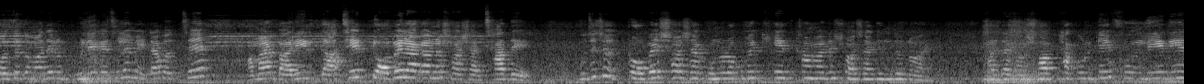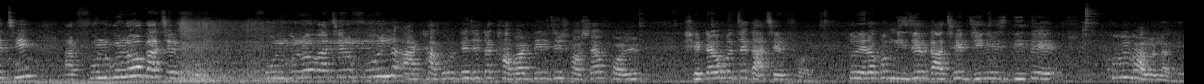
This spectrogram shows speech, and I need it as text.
বলতে তোমাদের ভুলে গেছিলাম, এটা হচ্ছে আমার বাড়ির গাছের টবে লাগানো শশা ছাদে। বুঝেছ? টবের শশা, কোনো রকমের ক্ষেত খামারের শশা কিন্তু নয়। আর দেখো, সব ঠাকুরকেই ফুল দিয়ে দিয়েছি, আর ফুলগুলোও গাছের ফুল। ফুলগুলো গাছের ফুল, আর ঠাকুরকে যেটা খাবার দিয়েছি শশা, ফল, সেটাও হচ্ছে গাছের ফল। তো এরকম নিজের গাছের জিনিস দিতে খুবই ভালো লাগে।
